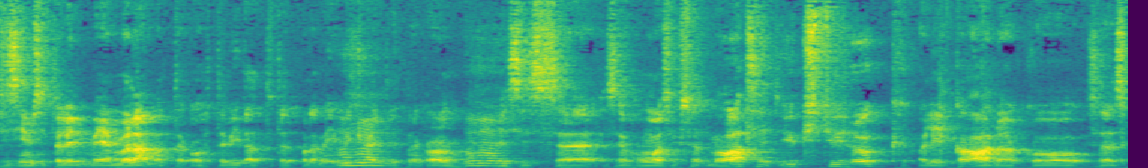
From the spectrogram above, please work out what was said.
siis ilmselt oli meie mõlemate kohta viidatud, et pole Mhm. immigrandid mm -hmm. nagu ja siis äh, see homoseksuaal, ma vaatasin, et üks tüdruk oli ka nagu selles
